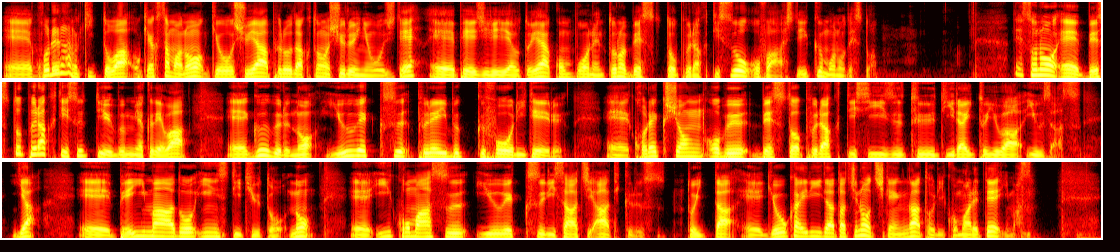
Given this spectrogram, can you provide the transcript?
えー、これらのキットはお客様の業種やプロダクトの種類に応じて、えー、ページレイアウトやコンポーネントのベストプラクティスをオファーしていくものですと。で、その、えー、ベストプラクティスっていう文脈では、えー、Google の UX Playbook for Retail、えー、Collection of Best Practices to Delight Your Users や、えー、 Baymard Institute の、えー、 e-commerce UX research articles といった、えー、業界リーダーたちの知見が取り込まれています。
